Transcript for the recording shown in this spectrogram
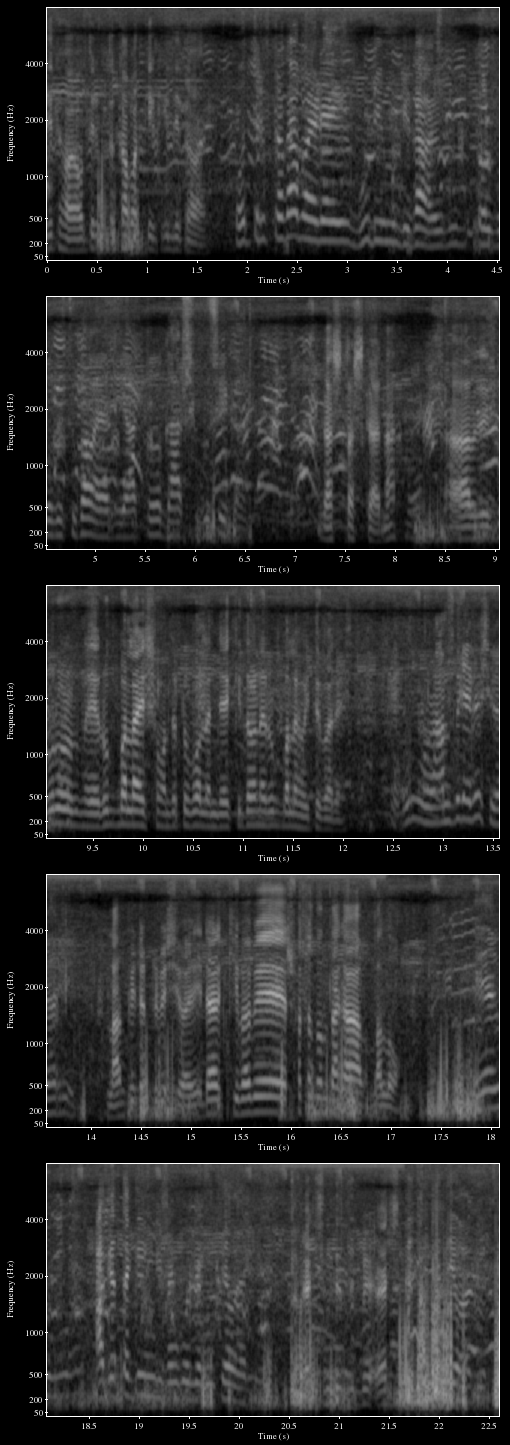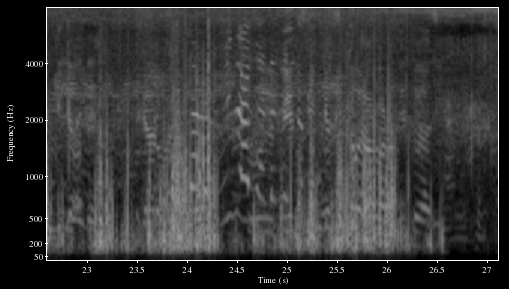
দিতে হয়? অতিরিক্ত খাবার কী কী দিতে হয়? অতিরিক্ত খাবার এটা এই গুডি মুডি খাওয়া অল্প কিছু খাওয়াই আর আর তো ঘাস ঘুষি খায়। ঘাস টাস খায় না? আর গরুর এই রোগবালাই সম্বন্ধে একটু বলেন যে কী ধরনের রোগবালাই হইতে পারে? গরু রামপিটা বেশি হয় আর লাম্পিটা একটু বেশি হয়। এটা কীভাবে সচেতন থাকা ভালো? আগের থেকে ইঞ্জেকশন করে নিতে হয় আর ভ্যাকসিন দিতে ভ্যাকসিন দিতে দিতে হয় ভ্যাকসিন দিলে হবে এটা ভ্যাকসিনটা দিতে হয় আমরা দিতে হয় আর কি আহ, য-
